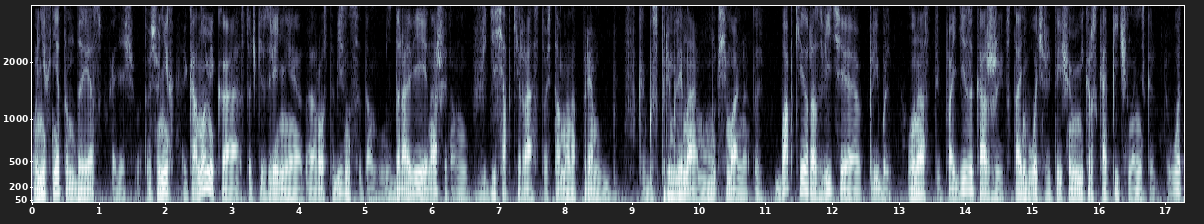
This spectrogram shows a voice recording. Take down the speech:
У них нет НДС входящего. То есть у них экономика с точки зрения э, роста бизнеса там здоровее нашей там, в десятки раз. То есть там она прям как бы спрямлена максимально. То есть бабки, развитие, прибыль у нас ты пойди закажи, встань в очередь, ты еще микроскопичен. Они скажут, вот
